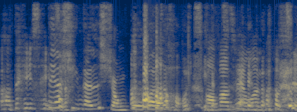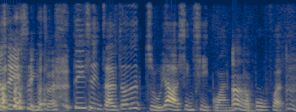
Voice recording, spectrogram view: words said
哦，第一性 第二征。性征是胸部或者是喉结好抱歉，我很抱歉，第一性征。第一性征就是主要性器官的部分。嗯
